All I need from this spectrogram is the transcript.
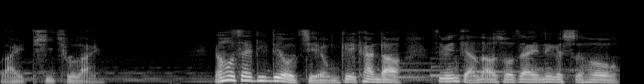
来提出来。然后在第六节，我们可以看到这边讲到说，在那个时候，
